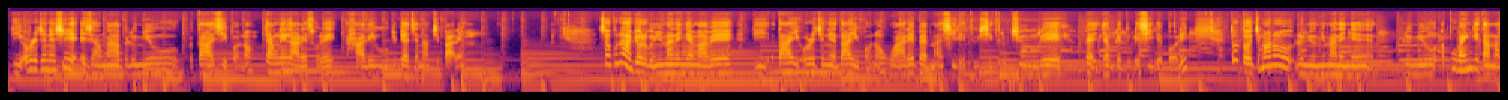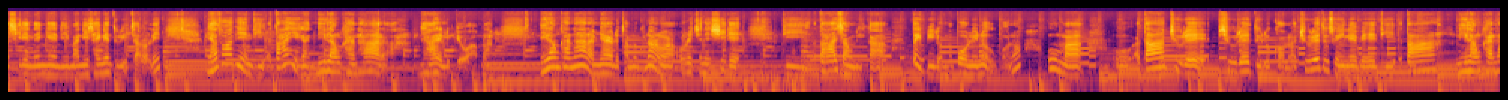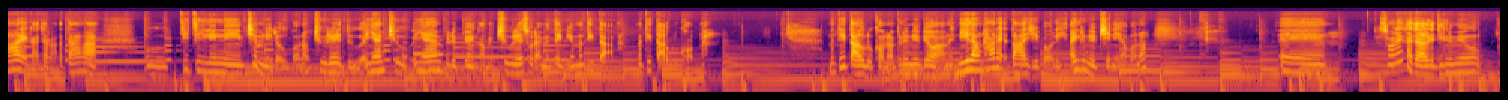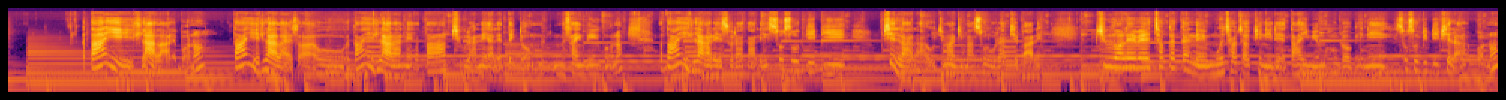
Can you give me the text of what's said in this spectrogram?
ဒီ original ရှိတဲ့အကြောင်းကဘယ်လိုမျိုးအသားရှိပေါ့နော်ပြောင်းလဲလာတယ်ဆိုတော့ဟာလေးကိုပြပြချင်တာဖြစ်ပါတယ်ဆိုခုနပြောလို့ပဲမြန်မာနိုင်ငံမှာပဲဒီအသားရည် original အသားရည်ပေါ့နော်ဝါတဲ့ဘက်မှာရှိတဲ့သူရှိတယ်လို့ဖြူတဲ့ဘက်ရောက်တဲ့သူလည်းရှိတယ်ပေါ့လေတိုးတော့ကျမတို့လူမျိုးမြန်မာနိုင်ငံလူမျိုးအပူပိုင်းဒေသမှာရှိတဲ့နိုင်ငံတွေမှာနေထိုင်တဲ့သူတွေကြတော့လေများသောအားဖြင့်ဒီအသားရည်ကနေလောင်ခံထားရတာ များတယ်လို့ပြောရမလားနေလောင်ခံထားရတာများရလို့ကြောင့်ခုနကတော့ original ရှိတဲ့ဒီအသားအကြောင်တွေကတိတ်ပြီးတော့မပေါ်လွင်တော့ဘူးပေါ့နော်ဥပမာဟိုအသားဖြူတဲ့ဖြူတဲ့သူလို့ခေါ်မလားဖြူတဲ့သူဆိုရင်လည်းပဲဒီအသားနေလောင်ခံထားရတဲ့အခါကျတော့အသားကဟိုကြည်ကြည်လင်းလင်းဖြစ်မနေတော့ဘူးပေါ့နော်ဖြူတဲ့သူအရန်ဖြူအရန်ဘယ်လိုပြောရင်ကောင်းလဲဖြူရဲဆိုတာမသိပြီးမသိတာမသိတာဘူးလို့ခေါ်မလား မသိတာဘူးလို့ခေါ်မလားဘယ်လိုမျိုးပြောရမလဲနေလောင်ထားတဲ့အသားရည်ပေါ့လေအဲ့လိုမျိုးဖြစ်နေတာပေါ့နော်အဲဆိုတဲ့ခါကျတော့လေဒီလိုမျိုးအသားရည်လှလာတယ်ပေါ့နော်အသားရည်လှလာရဆိုတာဟိုအသားရည်လှတာနဲ့အသားဖြူတာနဲ့ကလည်းတိတ်တော့မဆိုင်သေးဘူးပေါ့နော်အသားရည်လှတယ်ဆိုတာကလေဆိုးဆိုးပြေးပြေးဖြစ်လာတာကိုကျမဒီမှာဆိုလိုတာဖြစ်ပါတယ်ဖြူတော့လည်းပဲ6ကက်ကက်နဲ့မွေး6 6ဖြစ်နေတဲ့အသားရည်မျိုးမဟုတ်တော့ဘဲနဲ့ဆိုးဆိုးပြေးပြေးဖြစ်လာတာပေါ့နော်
